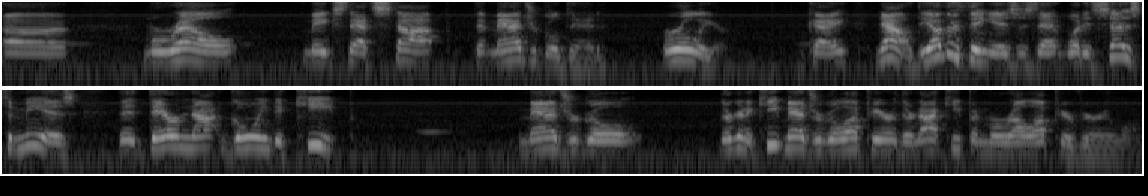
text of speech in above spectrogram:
uh, Morel makes that stop that Madrigal did earlier. Okay. Now the other thing is is that what it says to me is that they're not going to keep Madrigal. They're going to keep Madrigal up here. They're not keeping Morel up here very long.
